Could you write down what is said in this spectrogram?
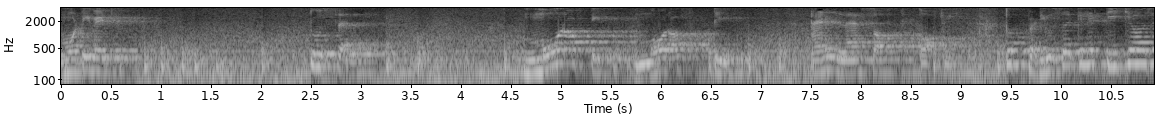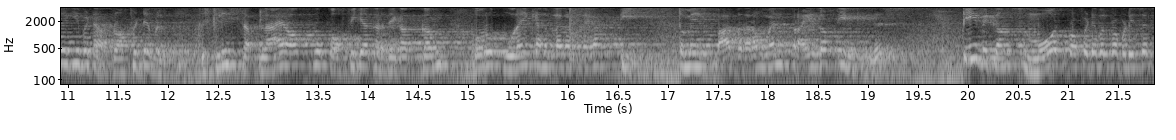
motivated to sell more of tea more of tea and less of coffee तो प्रोड्यूसर के लिए टी क्या हो जाएगी बेटा? प्रॉफिटेबल इसलिए सप्लाई ऑफ़ वो कॉफ़ी क्या कर देगा? कम और वो पूरा ही क्या सप्लाई कर देगा? टी तो मैं बात बता रहा हूँ when price of tea increases tea becomes more profitable for producer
